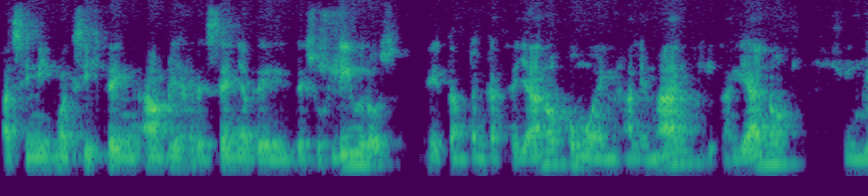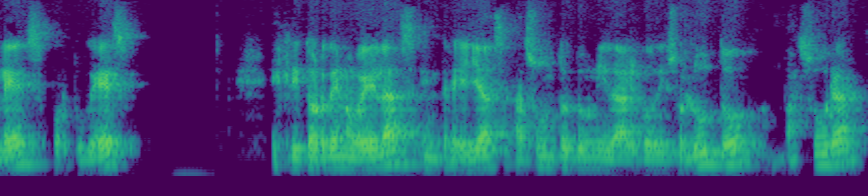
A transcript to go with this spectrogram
Asimismo, existen amplias reseñas de, sus libros, eh, tanto en castellano como en alemán, italiano, inglés, portugués escritor de novelas, entre ellas Asuntos de un Hidalgo disoluto, Basura,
